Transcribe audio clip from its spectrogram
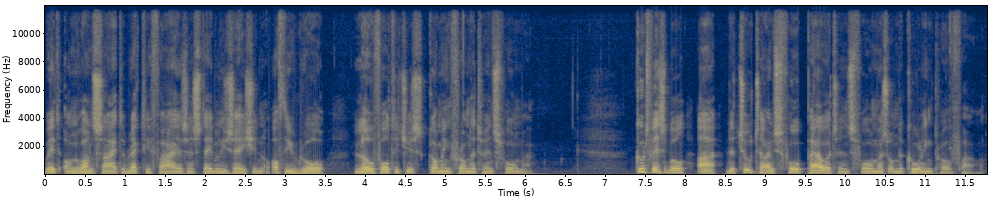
with on one side the rectifiers and stabilization of the raw, low voltages coming from the transformer. Good visible are the 2x4 power transformers on the cooling profile.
